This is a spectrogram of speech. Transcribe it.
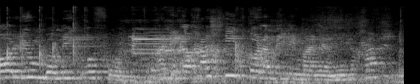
הווליום במיקרופון. אני לחשתי את כל המילים האלה, אני לחשתי.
